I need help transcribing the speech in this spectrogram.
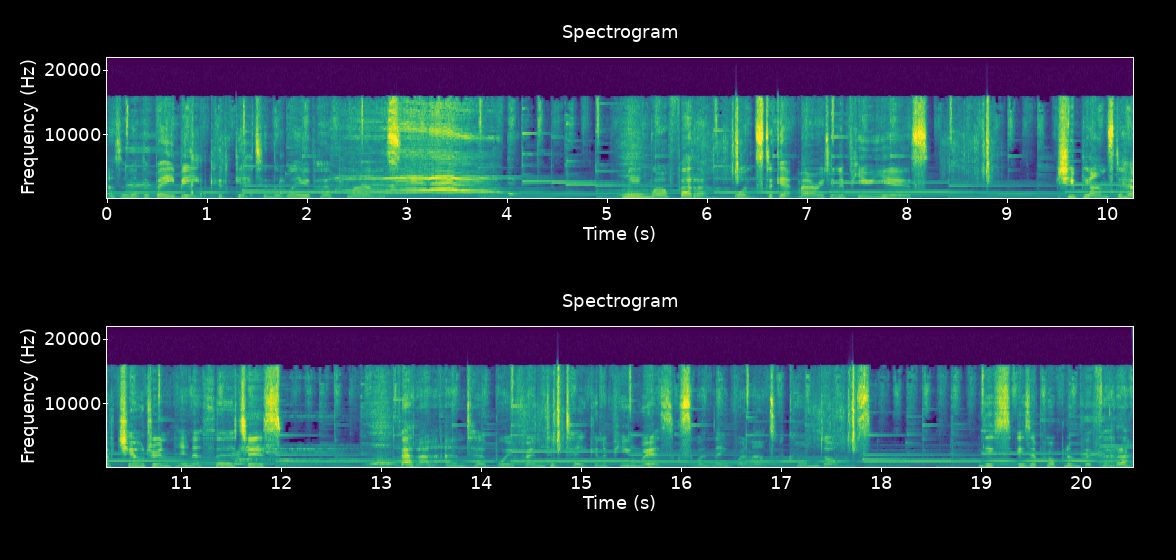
as another baby could get in the way of her plans. Meanwhile, Farah wants to get married in a few years. She plans to have children in her 30s. Farah and her boyfriend have taken a few risks when they've run out of condoms. This is a problem for Farah,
